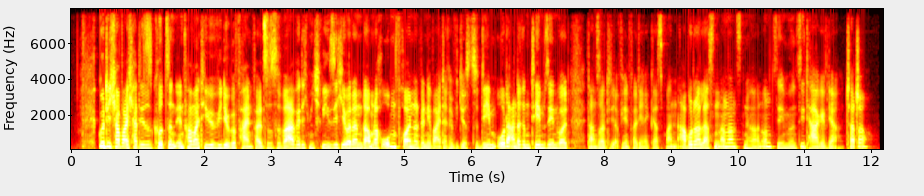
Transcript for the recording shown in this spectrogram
Gut, ich hoffe, euch hat dieses kurze und informative Video gefallen. Falls es so war, würde ich mich riesig über einen Daumen nach oben freuen und wenn ihr weitere Videos zu dem oder anderen Themen sehen wollt, dann solltet ihr auf jeden Fall direkt erstmal ein Abo da lassen. Ansonsten hören und sehen wir uns die Tage wieder. Ciao, ciao.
